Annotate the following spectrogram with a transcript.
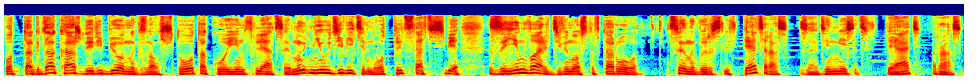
Вот тогда каждый ребенок знал, что такое инфляция. Ну, неудивительно. Вот представьте себе, за январь 92-го цены выросли в 5 раз, за один месяц в 5 раз,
